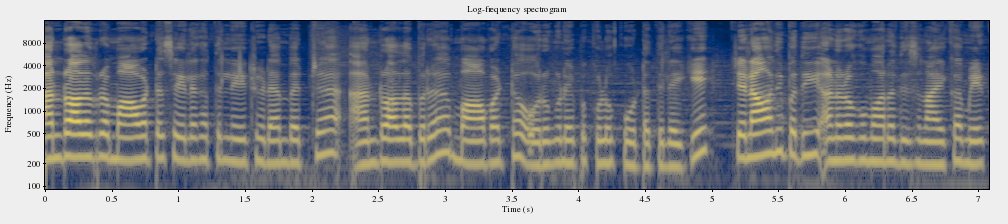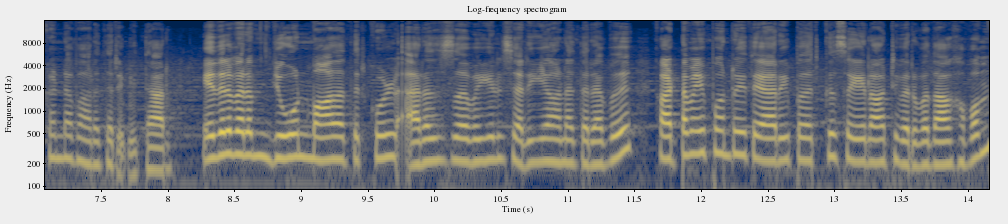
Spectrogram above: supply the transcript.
அனுராதபுரம் மாவட்ட செயலகத்தில் நேற்று இடம்பெற்ற அனுராதபுர மாவட்ட ஒருங்கிணைப்பு குழு கூட்டத்திலேயே ஜனாதிபதி அனுரகுமார திசநாயக்க மேற்கண்டவாறு தெரிவித்தார். எதிர்வரும் ஜூன் மாதத்திற்குள் அரசு சேவையில் சரியான தரவு கட்டமைப்பொன்றை தயாரிப்பதற்கு செயலாற்றி வருவதாகவும்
